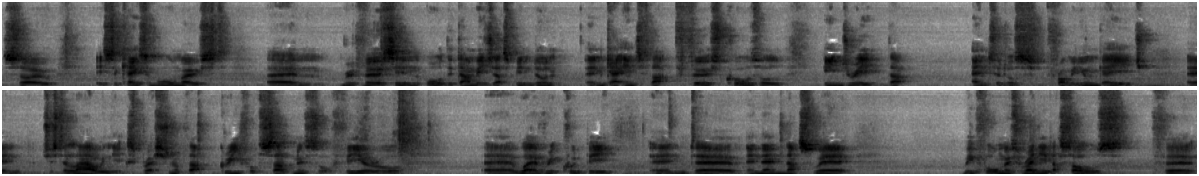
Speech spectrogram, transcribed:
So it's a case of almost um, reversing all the damage that's been done and getting to that first causal injury that entered us from a young age and just allowing the expression of that grief or sadness or fear or uh, whatever it could be and uh, and then that's where we've almost readied our souls for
